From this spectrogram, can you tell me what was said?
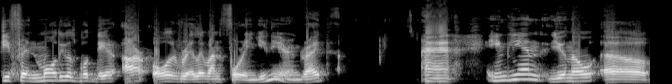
different modules but they are all relevant for engineering right? And in the end you know uh,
